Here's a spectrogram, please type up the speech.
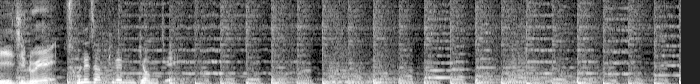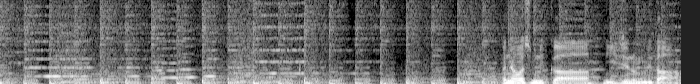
이진우의 손에 잡히는 경제. 안녕하십니까 이진우입니다.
